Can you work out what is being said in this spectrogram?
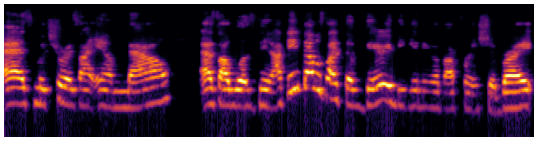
as mature as I am now as I was then. I think that was like the very beginning of our friendship, right?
